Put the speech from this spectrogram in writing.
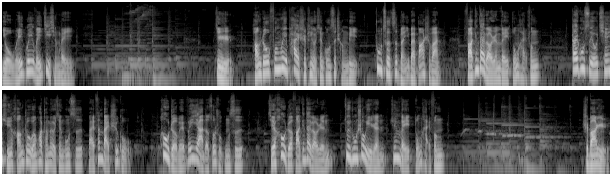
有违规违纪行为。近日，杭州风味派食品有限公司成立。注册资本一百八十万，法定代表人为董海峰。该公司由千寻杭州文化传媒有限公司百分百持股，后者为薇娅的所属公司，且后者法定代表人、最终受益人均为董海峰。十八日，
